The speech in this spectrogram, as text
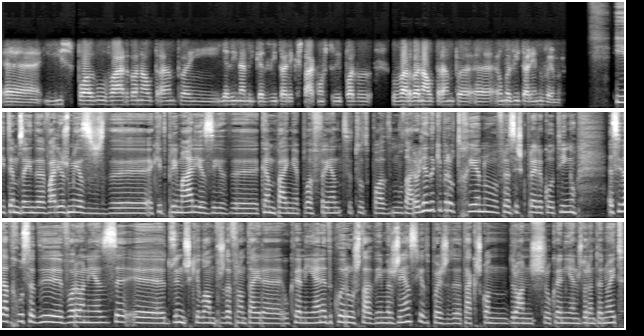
Uh, e isso pode levar Donald Trump em, e a dinâmica de vitória que está a construir pode levar Donald Trump a, a uma vitória em novembro. E temos ainda vários meses de, aqui de primárias e de campanha pela frente, tudo pode mudar. Olhando aqui para o terreno, Francisco Pereira Coutinho, a cidade russa de Voronezh, a 200 quilómetros da fronteira ucraniana, declarou estado de emergência depois de ataques com drones ucranianos durante a noite.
